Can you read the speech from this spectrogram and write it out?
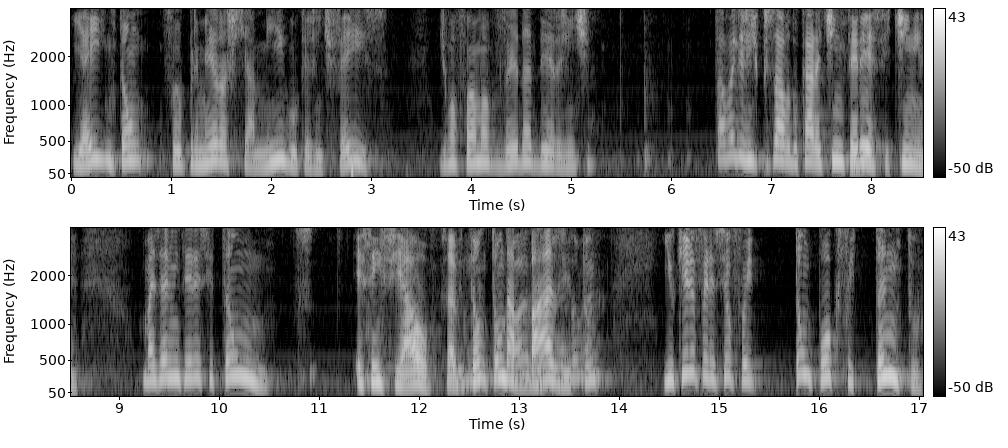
E aí, então, foi o primeiro, acho que, amigo que a gente fez de uma forma verdadeira. A gente tava ali, a gente precisava do cara, tinha Sim. interesse? Tinha. Mas era um interesse tão essencial, sabe? Uhum, tão, tão da base. Tão... É. E o que ele ofereceu foi tão pouco, foi tanto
